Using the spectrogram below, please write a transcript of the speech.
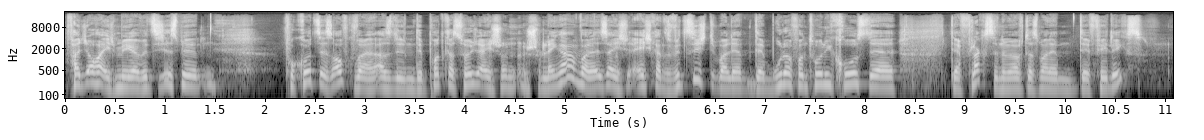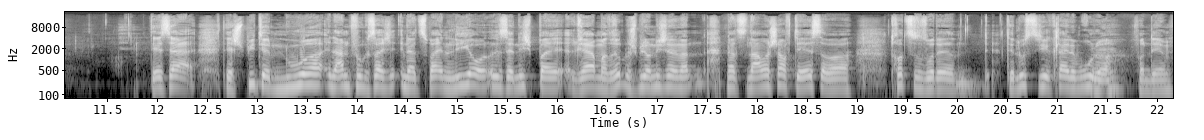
fand ich auch eigentlich mega witzig. Ist mir vor kurzem erst aufgefallen. Also den, den Podcast höre ich eigentlich schon, schon länger, weil er ist eigentlich echt ganz witzig, weil der, der Bruder von Toni Kroos, der, der flachst immer öfters mal, der, der Felix. Der ist ja, der spielt ja nur in Anführungszeichen in der zweiten Liga und ist ja nicht bei Real Madrid und spielt auch nicht in der Na- Nationalmannschaft. Der ist aber trotzdem so der, der lustige kleine Bruder von dem.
